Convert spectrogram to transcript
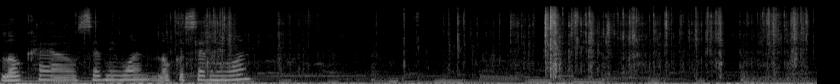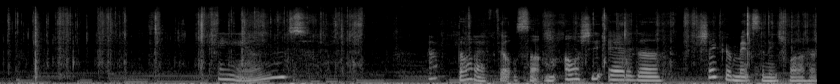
Local 71. Local 71. And I thought I felt something. Oh, she added a shaker mix in each one of her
